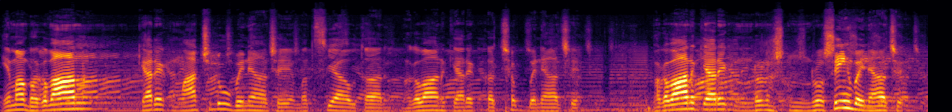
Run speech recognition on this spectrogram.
એમાં ભગવાન ક્યારેક માછલું બન્યા છે, મત્સ્ય અવતાર. ભગવાન ક્યારેક કચ્છપ બન્યા છે. ભગવાન ક્યારેક નૃસિંહ બન્યા છે.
